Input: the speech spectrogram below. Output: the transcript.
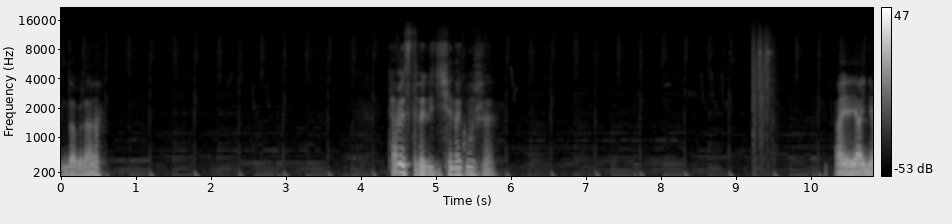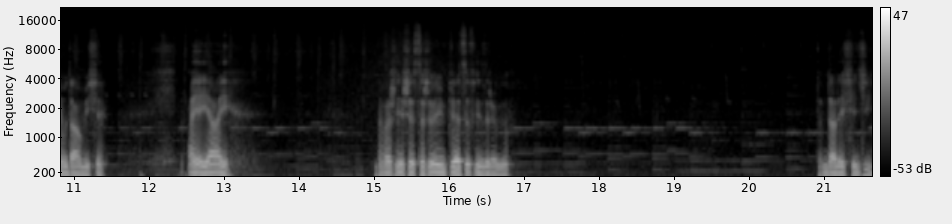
Dobra. Tam jest typek, widzicie na górze. Ajajaj, nie udało mi się. Ajajaj. Najważniejsze jest to, żeby mi pleców nie zrobił. Tam dalej siedzi?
